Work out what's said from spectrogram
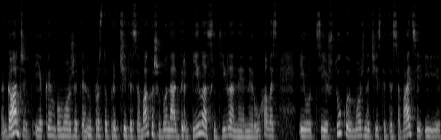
гаджет, яким ви можете ну, просто привчити собаку, щоб вона терпіла, сиділа, не, не рухалась. І от цією штукою можна чистити собаці. І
